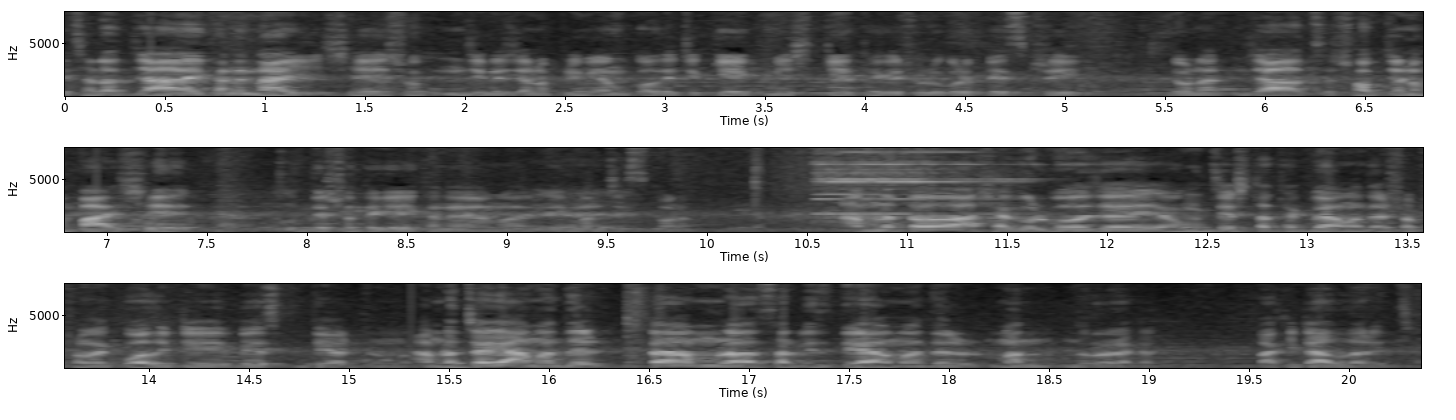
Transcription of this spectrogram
এছাড়া যা এখানে নাই, সেই সব জিনিস যেন প্রিমিয়াম কোয়ালিটি কেক মিষ্টি থেকে শুরু করে পেস্ট্রি ডোনাট যা আছে সব যেন পায়, সে উদ্দেশ্য থেকে এখানে আমার এই মানচিস করা। আমরা তো আশা করব যে এবং চেষ্টা থাকবে আমাদের সবসময় কোয়ালিটি বেস্ট দেওয়ার জন্য। আমরা চাই আমাদেরটা আমরা সার্ভিস দেওয়া আমাদের মান ধরে রাখার। বাকিটা আল্লাহর ইচ্ছা।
